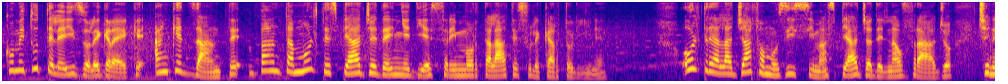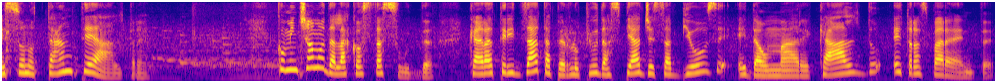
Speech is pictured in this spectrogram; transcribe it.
come tutte le isole greche, anche Zante vanta molte spiagge degne di essere immortalate sulle cartoline. Oltre alla già famosissima spiaggia del naufragio, ce ne sono tante altre. Cominciamo dalla costa sud, caratterizzata per lo più da spiagge sabbiose e da un mare caldo e trasparente.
